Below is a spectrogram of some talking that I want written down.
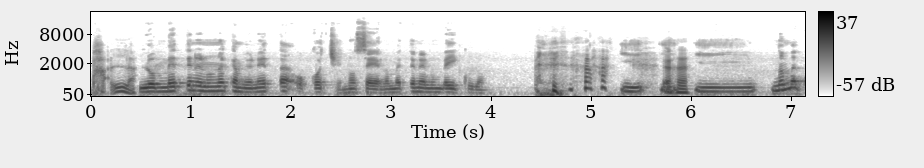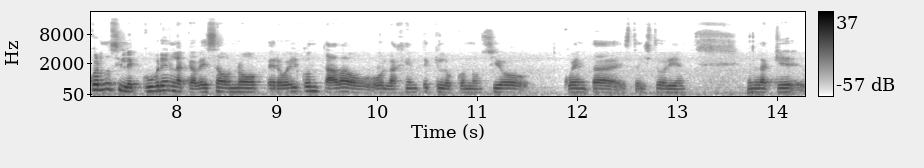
¡Hala! lo meten en una camioneta o coche, no sé, lo meten en un vehículo. Y, y- Ajá. y no me acuerdo si le cubren la cabeza o no, pero él contaba, o, o la gente que lo conoció cuenta esta historia, en la que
